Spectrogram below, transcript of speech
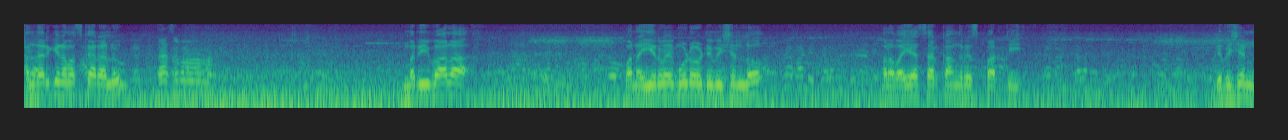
అందరికీ నమస్కారాలు. మరి ఇవాళ మన ఇరవై మూడవ డివిజన్లో మన YSR Congress party division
